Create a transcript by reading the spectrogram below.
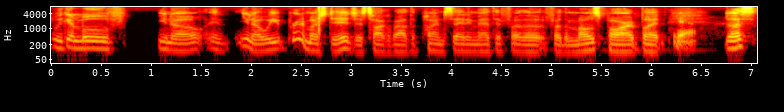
we can move, you know, and you know, we pretty much did just talk about the Ponseti method for the for the most part, but yeah. Let's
